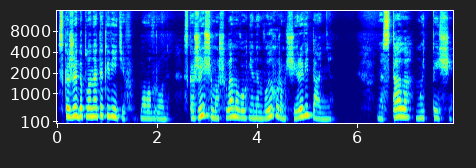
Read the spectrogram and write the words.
Скажи до планети квітів, мовив Рон. Скажи, що ми шлемо вогняним вихором щире вітання. Настала мить тиші.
